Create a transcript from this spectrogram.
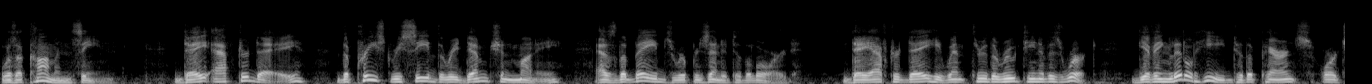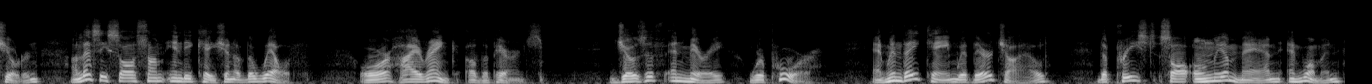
was a common scene. Day after day, the priest received the redemption money as the babes were presented to the Lord. Day after day he went through the routine of his work, giving little heed to the parents or children unless he saw some indication of the wealth or high rank of the parents. Joseph and Mary were poor, and when they came with their child, the priest saw only a man and woman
